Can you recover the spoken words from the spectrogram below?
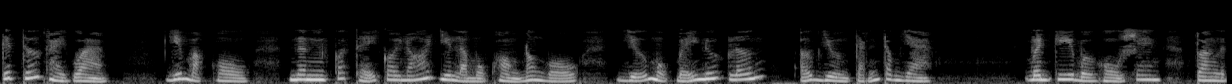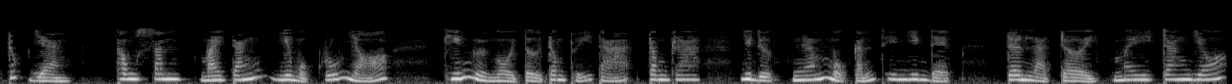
kích thước hài hòa, dưới mặt hồ nên có thể coi nó như là một hòn non bộ giữa một bể nước lớn ở vườn cảnh trong nhà. Bên kia bờ hồ sen toàn là trúc vàng, thông xanh, mai trắng như một rú nhỏ, khiến người ngồi từ trong thủy tạ trông ra như được ngắm một cảnh thiên nhiên đẹp, trên là trời, mây, trăng, gió,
